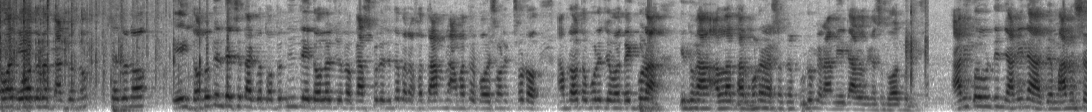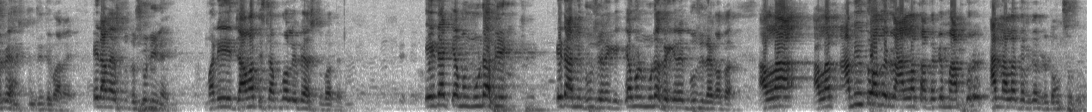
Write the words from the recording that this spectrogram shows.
সবাই দোয়া করবেন তার জন্য। সেজন্য এই যতদিন বেঁচে থাকবে, ততদিন যে এই দলের জন্য কাজ করে যেতে পারে, হয়তো আমরা, আমাদের বয়স অনেক ছোট, আমরা হয়তো মরে যাব, দেখব না। কিন্তু আল্লাহ তার মনের আসার জন্য পুটুকের আমি এটা আল্লাহর কাছে দোয়া করি। আমি কোনোদিন জানি না যে মানুষে ব্যস্ত দিতে পারে। এটা আমি তো শুনি নাই। মানে জামাত ইসলাম করলে ব্যস্ত পাতেন এটা কেমন মুনাফিক? এটা আমি বুঝি নাকি কেমন মুনাফিক এটা বুঝি না কথা। আল্লাহ আল্লাহ, আমিও তো করি আল্লাহ তাদেরকে মাফ করে, আর আল্লাহ তাদেরকে ধ্বংস করে।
